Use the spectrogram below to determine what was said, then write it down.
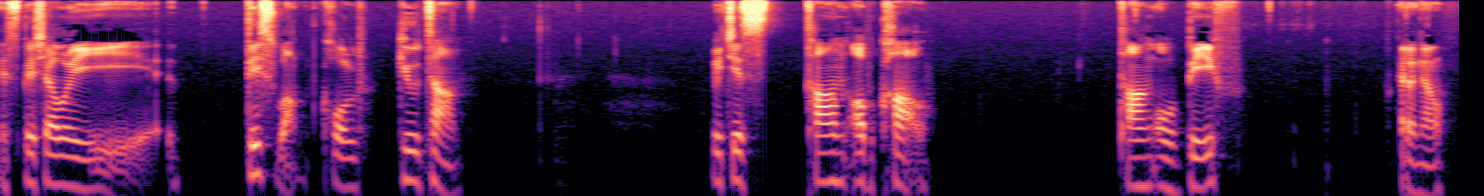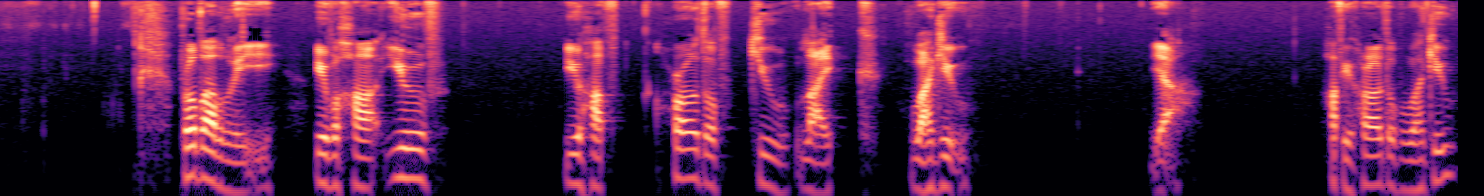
especially this one called gyutan, which is tongue of cow, tongue of beef. I don't know. Probably you've ha- you've you have heard of gyu like wagyu. Yeah. Have you heard of wagyu?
